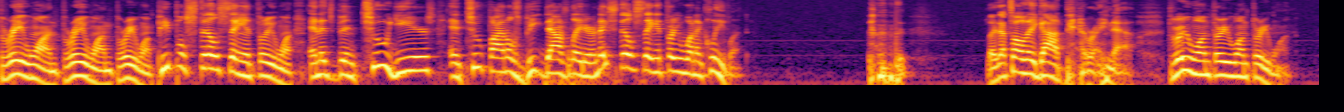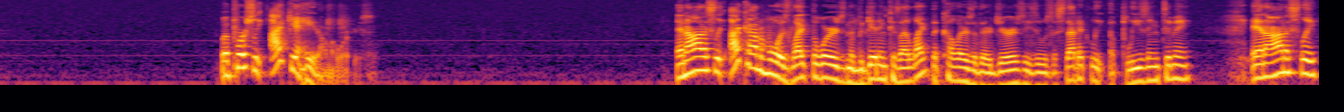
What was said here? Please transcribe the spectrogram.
3-1, 3-1, 3-1. People still saying 3-1. And it's been 2 years and two finals beatdowns later and they still saying 3-1 in Cleveland. like that's all they got there right now. 3-1, 3-1, 3-1. But personally, I can't hate on the Warriors. And honestly, I kind of always liked the Warriors in the beginning because I liked the colors of their jerseys. It was aesthetically pleasing to me. And honestly,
